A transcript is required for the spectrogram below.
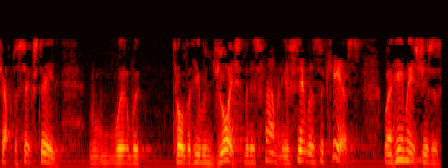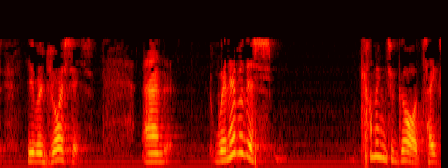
chapter 16. We're, we're told that he rejoiced with his family. You see it with Zacchaeus. When he meets Jesus, he rejoices. And whenever this coming to God takes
